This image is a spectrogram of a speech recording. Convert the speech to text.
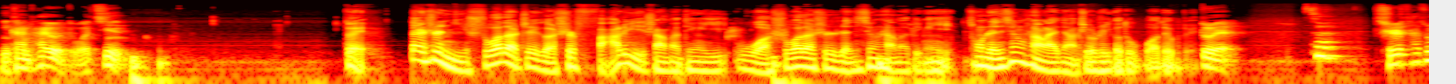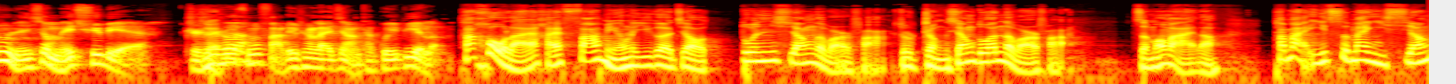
你看它有多近？对，但是你说的这个是法律上的定义，我说的是人性上的定义。从人性上来讲，就是一个赌博，对不对？对，对。其实它从人性没区别，只是说从法律上来讲，它规避了。他后来还发明了一个叫端箱的玩法，就是整箱端的玩法。怎么买的？他卖一次卖一箱。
